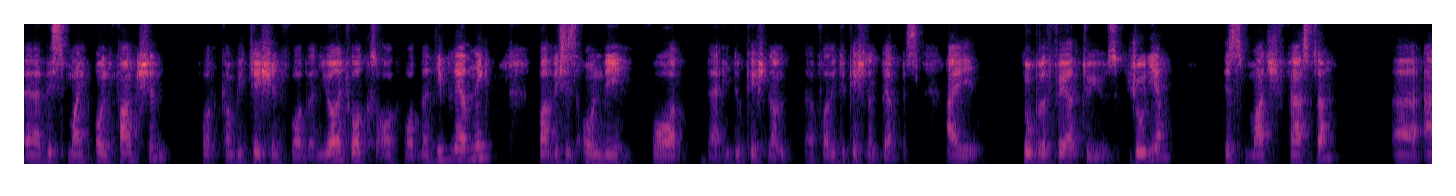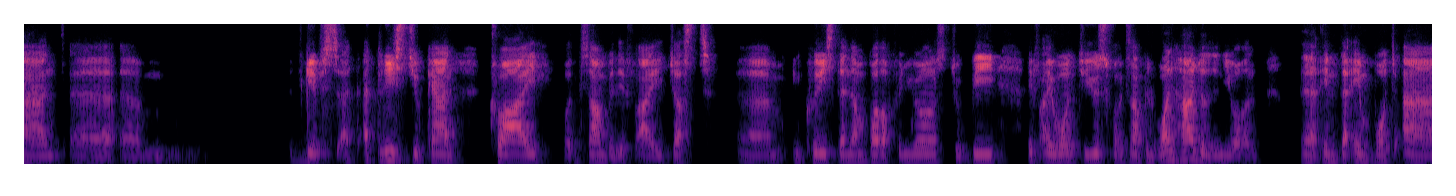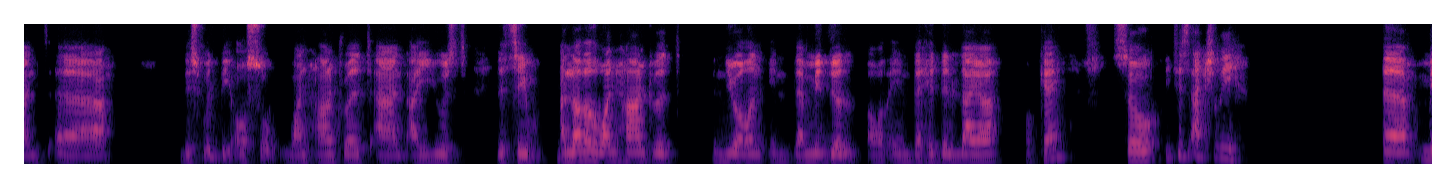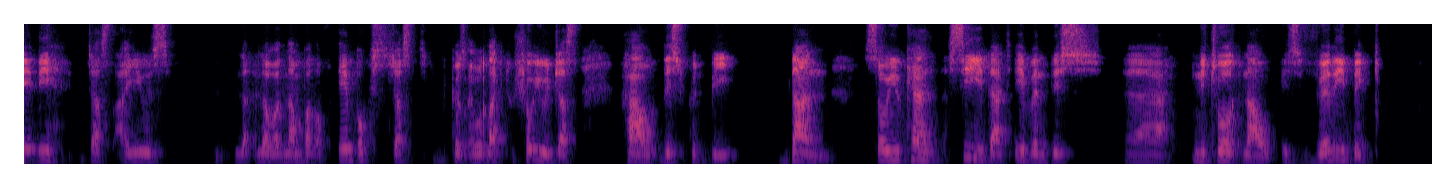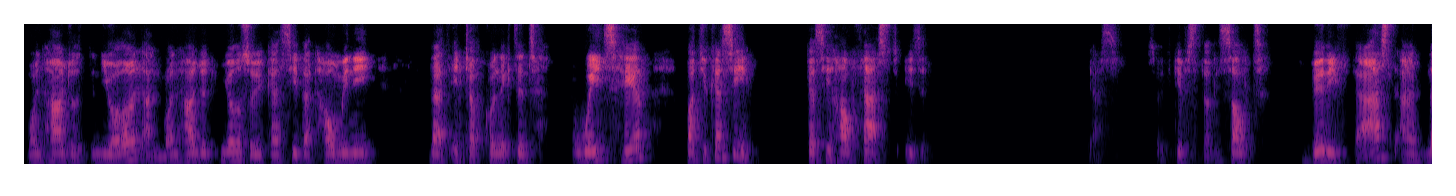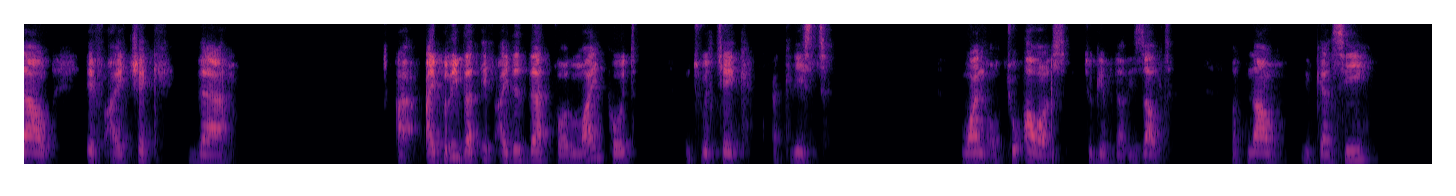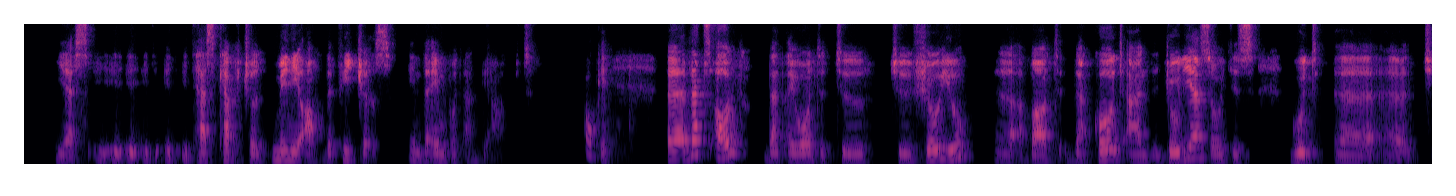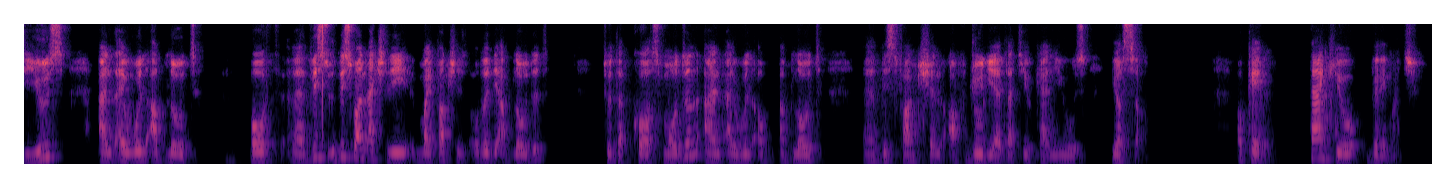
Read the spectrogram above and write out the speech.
Uh, this is my own function for computation for the neural networks or for the deep learning, but this is only for the educational, uh, for educational purpose. I do prefer to use Julia. It's much faster uh, and uh, um, it gives at, at least you can try, for example, if I just um, increase the number of neurons to be, if I want to use, for example, 100 neuron uh, in the input and uh, this will be also 100 and I used, let's say, another 100 neuron in the middle or in the hidden layer, okay? So it is actually, uh, maybe just I use lower number of epochs just because I would like to show you just how this could be done. So you can see that even this uh, network now is very big 100 neuron and 100 neuron. So you can see that how many that interconnected weights here, but you can see, you can see how fast is it. Yes, so it gives the result very fast. And now if I check the, uh, I believe that if I did that for my code, it will take at least one or two hours to give the result. But now you can see yes, it, it, it, has captured many of the features in the input and the output. Okay, uh, that's all that I wanted to, to show you uh, about the code and Julia, so it is good uh, uh to use. And I will upload both, uh, this, this one actually, my function is already uploaded to the course module, and I will up upload uh, this function of Julia that you can use yourself. Okay, thank you very much.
